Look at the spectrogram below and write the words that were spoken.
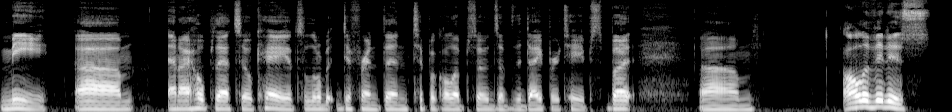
me. Um, and I hope that's okay. It's a little bit different than typical episodes of the diaper tapes, but um, all of it is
